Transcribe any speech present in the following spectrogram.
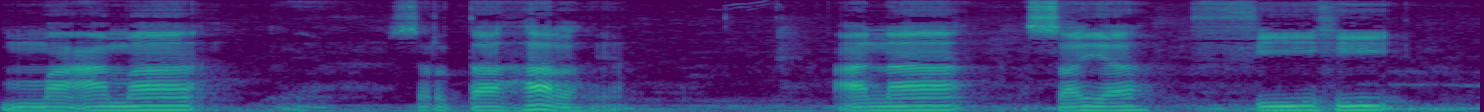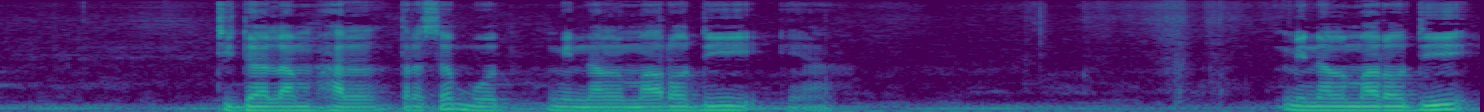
ma'ama serta hal ya. Ana saya fihi di dalam hal tersebut minal marodi ya. Minal marodi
